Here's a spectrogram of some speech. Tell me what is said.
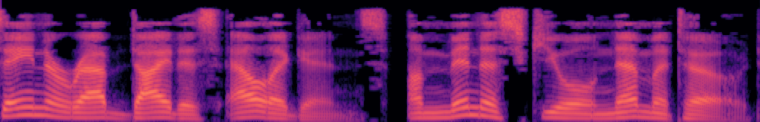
Caenorhabditis elegans, a minuscule nematode.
